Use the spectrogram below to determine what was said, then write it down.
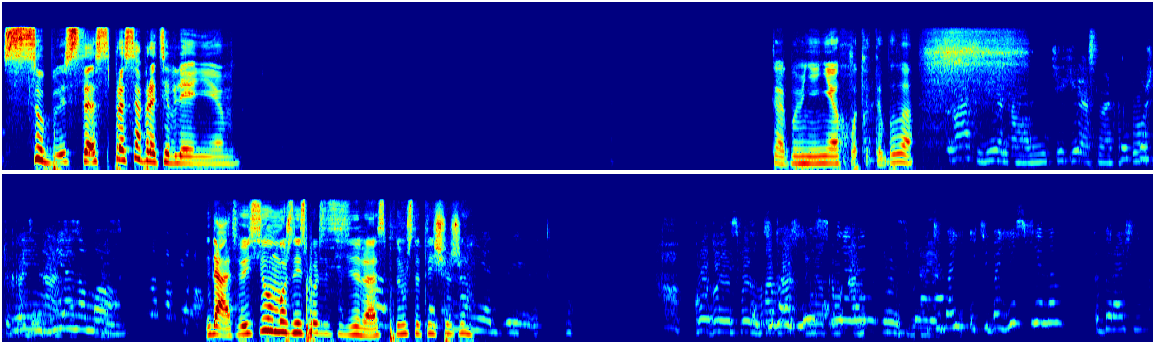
суб- с, с про- сопротивлением. Как бы мне неохота это было. Веном. Да, твою силу можно использовать один раз, потому что ты еще же... У тебя есть но там один У человек. тебя, у тебя есть веном, обирачник?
